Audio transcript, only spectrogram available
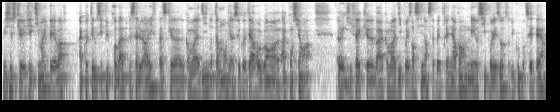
mais juste qu'effectivement il peut y avoir un côté où c'est plus probable que ça lui arrive parce que, comme on l'a dit, notamment il y a ce côté arrogant euh, inconscient. Hein. Euh, qui fait que, bah, comme on l'a dit, pour les enseignants, ça peut être énervant, mais aussi pour les autres, du coup, pour ses pairs,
